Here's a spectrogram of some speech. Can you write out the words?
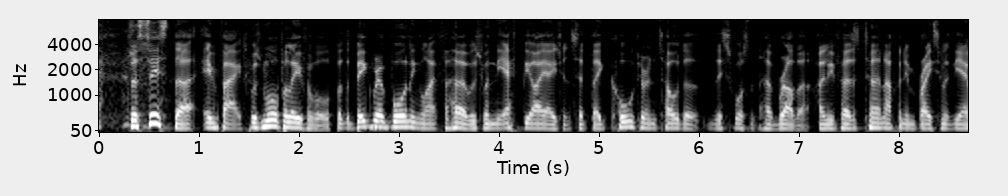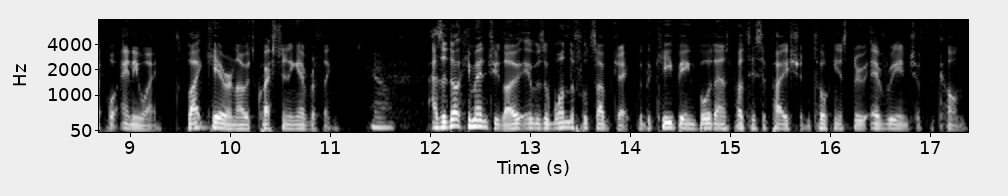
the sister, in fact, was more believable, but the big red warning light for her was when the FBI agent said they called her and told her this wasn't her brother, only for her to turn up and embrace him at the airport anyway. Like Kieran, I was questioning everything. Yeah. As a documentary, though, it was a wonderful subject, with the key being Bourdin's participation, talking us through every inch of the con.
